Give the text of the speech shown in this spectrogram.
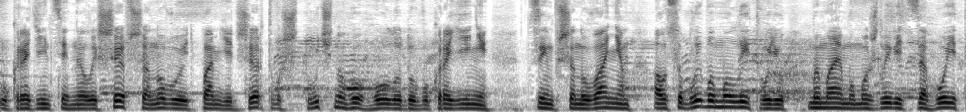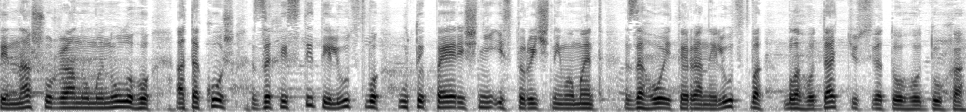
Українці не лише вшановують пам'ять жертв штучного голоду в Україні. Цим вшануванням, а особливо молитвою, ми маємо можливість загоїти нашу рану минулого, а також захистити людство у теперішній історичний момент, загоїти рани людства благодаттю Святого Духа.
